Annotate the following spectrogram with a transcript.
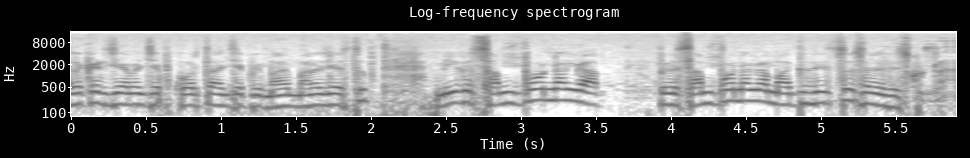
అలకడి చేయమని చెప్పి కోరుతా అని చెప్పి మన- చేస్తూ మీకు సంపూర్ణంగా మీకు సంపూర్ణంగా మద్దతు ఇస్తూ సెలవు తీసుకుంటాను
